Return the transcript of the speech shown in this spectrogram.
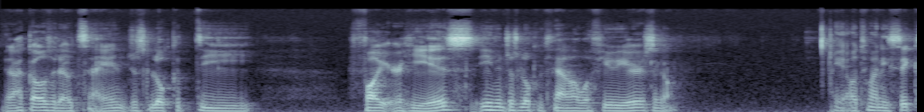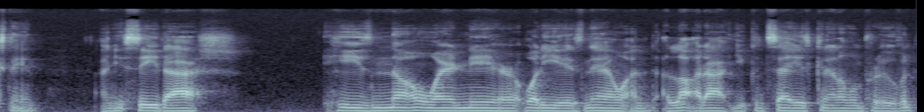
And that goes without saying. Just look at the fighter he is. Even just look at Canelo a few years ago. You know, 2016. And you see that he's nowhere near what he is now. And a lot of that you can say is Canelo improving.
